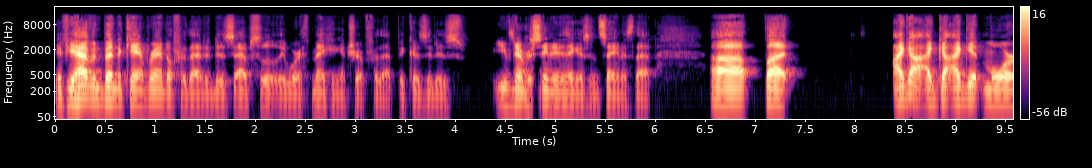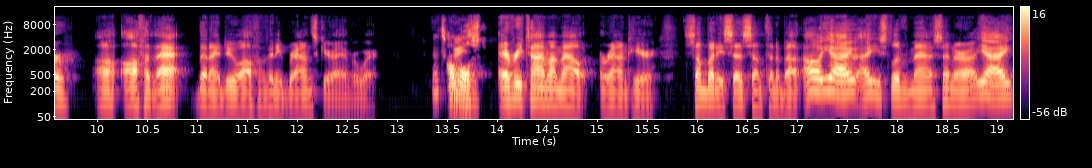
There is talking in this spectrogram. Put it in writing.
if you haven't been to Camp Randall for that, it is absolutely worth making a trip for that because it is you've never seen anything as insane as that. Uh, but I got I got I get more uh, off of that than I do off of any Browns gear I ever wear. That's crazy. Almost every time I'm out around here, somebody says something about, "Oh yeah, I, I used to live in Madison," or "Oh yeah, I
